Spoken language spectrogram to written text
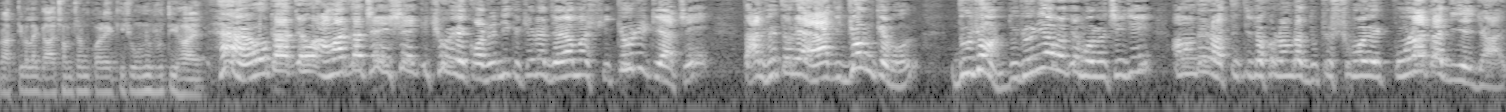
রাত্রিবেলা গা ছমছম করে কিছু অনুভূতি হয়। হ্যাঁ ওটা কেউ আমার কাছে এসে কিছু এ করেনি কিছু না যে আমার সিকিউরিটি আছে তার ভেতরে একজন কেবল দুজন দুজনই আমাকে বলেছে যে আমাদের রাত্রিতে যখন আমরা দুটোর সময় ওই কোনাটা দিয়ে যাই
